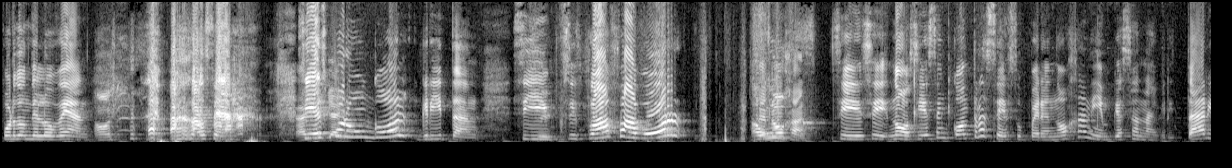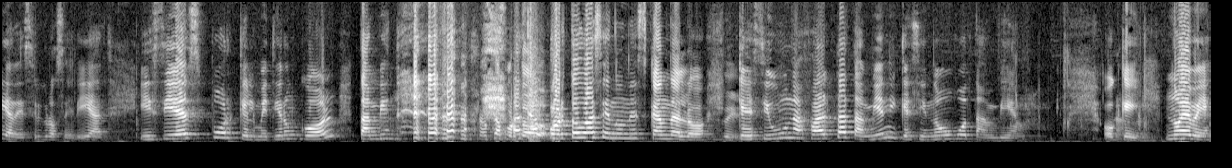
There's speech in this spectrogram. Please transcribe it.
por donde lo vean. o sea, Ay, si es por un gol, gritan. Si, Sí. si fue a favor, Se aún- enojan. Sí, sí, no, si es en contra se super enojan y empiezan a gritar y a decir groserías. Y si es porque le metieron gol, también O sea, por o sea, todo. por todo hacen un escándalo. Sí. Que si hubo una falta también y que si no hubo también. Ok, nueve.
